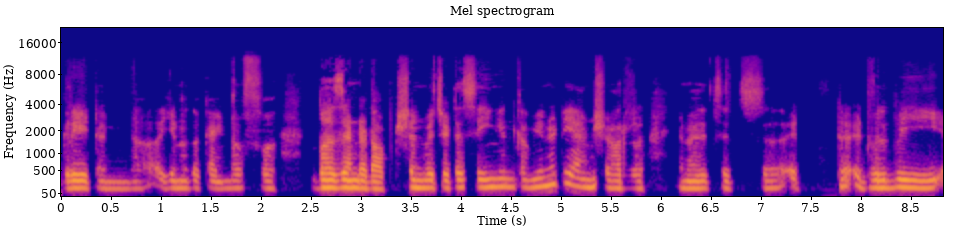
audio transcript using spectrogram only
great, and you know, the kind of buzz and adoption which it is seeing in community. I'm sure you know it's it's it it will be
